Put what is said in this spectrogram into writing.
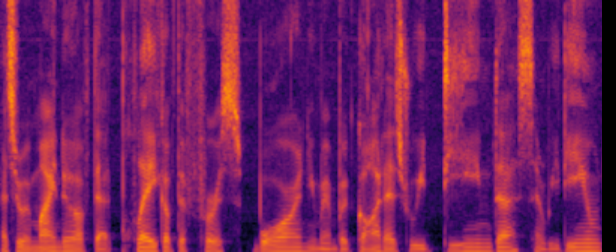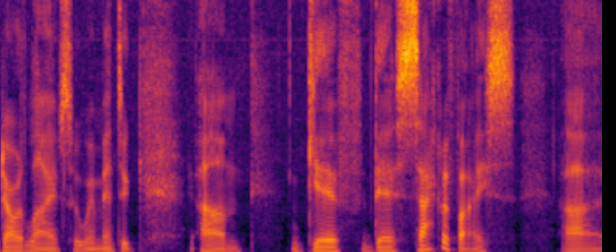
as a reminder of that plague of the firstborn. You remember, God has redeemed us and redeemed our lives. So we're meant to um, give this sacrifice, uh,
